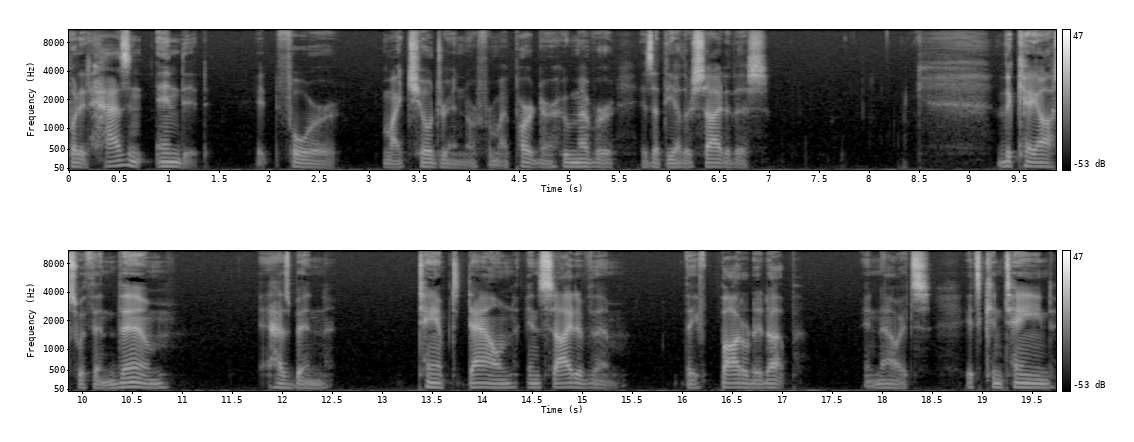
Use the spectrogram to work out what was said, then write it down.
but it hasn't ended it for my children or for my partner, whomever is at the other side of this. The chaos within them has been tamped down inside of them. They've bottled it up, and now it's it's contained,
